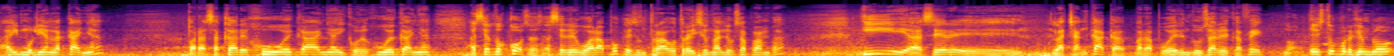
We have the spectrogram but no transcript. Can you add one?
ahí molían la caña para sacar el jugo de caña y con el jugo de caña hacer dos cosas, hacer el guarapo, que es un trago tradicional de Oxapampa, y hacer eh, la chancaca para poder endulzar el café. ¿no? Esto, por ejemplo,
